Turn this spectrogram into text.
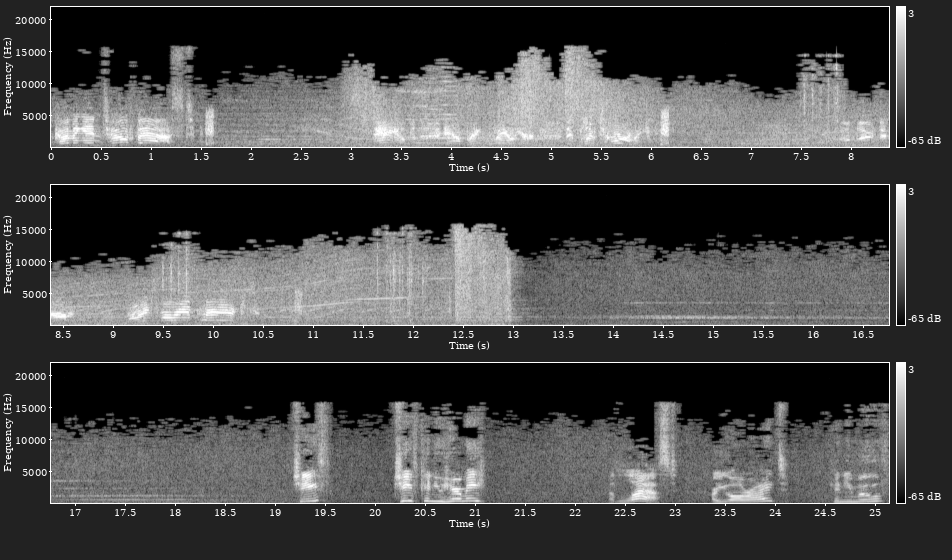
coming in too fast! Damn! Air brake failure! They blew too early! I'm losing her! Brace for impact! Chief? Chief, can you hear me? At last! Are you alright? Can you move?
